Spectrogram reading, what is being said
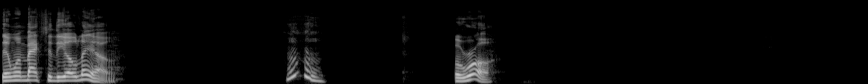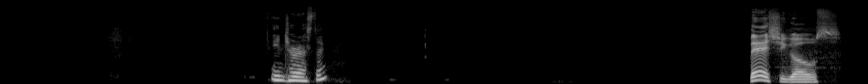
They went back to the old layout huh. for Raw. Interesting. There she goes.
